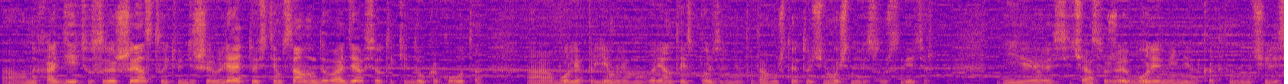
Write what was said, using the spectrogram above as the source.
а, находить, усовершенствовать, удешевлять, то есть тем самым доводя все-таки до какого-то более приемлемого варианта использования, потому что это очень мощный ресурс ветер. И э, сейчас уже более-менее как-то научились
